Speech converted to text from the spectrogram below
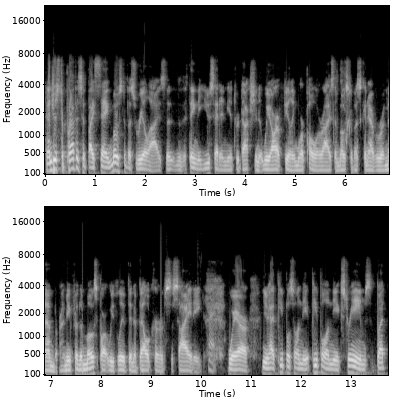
and just to preface it by saying, most of us realize that the thing that you said in the introduction, that we are feeling more polarized than most of us can ever remember. I mean, for the most part, we've lived in a bell curve society right. where you had people's on the people on the extremes, but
